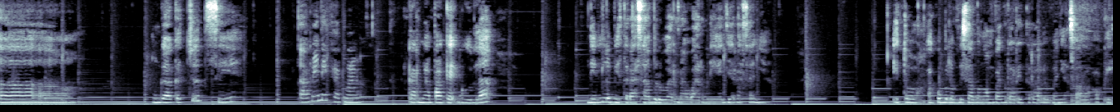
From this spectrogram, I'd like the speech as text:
uh, nggak kecut sih. Tapi ini karena karena pakai gula jadi lebih terasa berwarna-warni aja rasanya itu aku belum bisa mengomentari terlalu banyak soal kopi.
